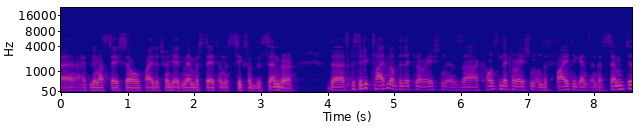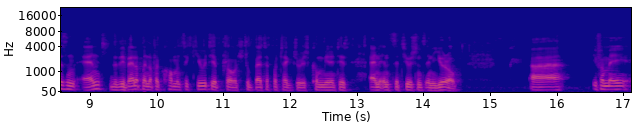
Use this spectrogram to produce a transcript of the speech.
I happily must say so, by the 28 member states on the 6th of December. The specific title of the declaration is a Council Declaration on the Fight Against Anti Semitism and the Development of a Common Security Approach to Better Protect Jewish Communities and Institutions in Europe. Uh, if I may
